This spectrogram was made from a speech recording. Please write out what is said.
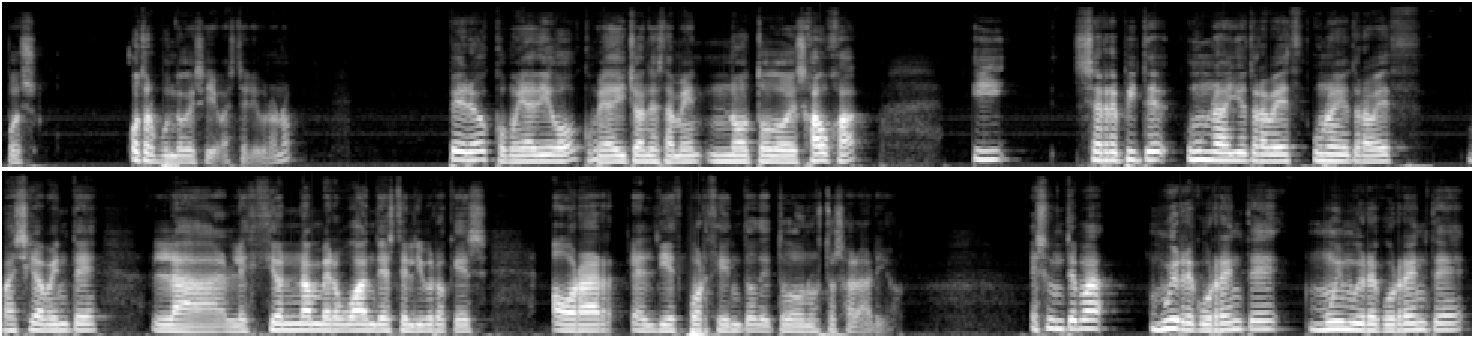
pues otro punto que se lleva este libro, ¿no? Pero, como ya digo, como ya he dicho antes también, no todo es jauja y se repite una y otra vez, una y otra vez, básicamente la lección number one de este libro que es ahorrar el 10% de todo nuestro salario. Es un tema muy recurrente, muy muy recurrente,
